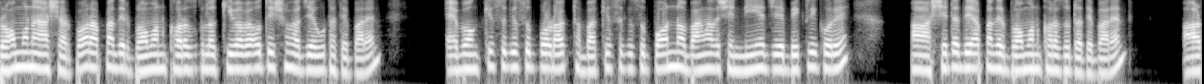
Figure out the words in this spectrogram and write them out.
ভ্রমণে আসার পর আপনাদের ভ্রমণ খরচগুলো কীভাবে অতি সহজে উঠাতে পারেন এবং কিছু কিছু প্রোডাক্ট বা কিছু কিছু পণ্য বাংলাদেশে নিয়ে যে বিক্রি করে সেটা দিয়ে আপনাদের ভ্রমণ খরচ উঠাতে পারেন। আর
